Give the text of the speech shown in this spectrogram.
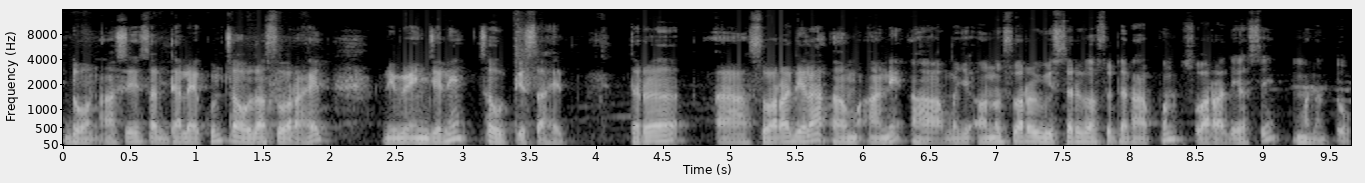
दोन. असे सध्याला एकूण चौदा स्वर आहेत आणि व्यंजने चौतीस आहेत. तर स्वरादीला अम आणि आ म्हणजे अनुस्वर विसर्ग असतो त्यांना आपण स्वरादी असे म्हणतो.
